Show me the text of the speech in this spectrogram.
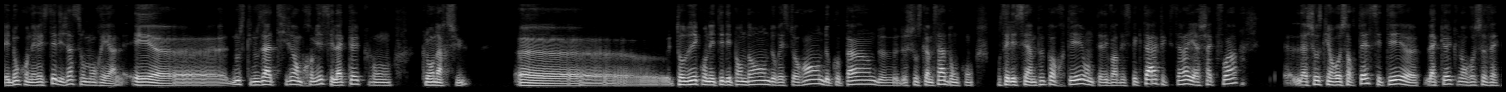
et donc, on est resté déjà sur Montréal. Et euh, nous, ce qui nous a attiré en premier, c'est l'accueil que l'on que l'on a reçu. Euh, étant donné qu'on était dépendant de restaurants, de copains, de, choses comme ça, donc on, on s'est laissé un peu porter. On était allé voir des spectacles, etc. Et à chaque fois, la chose qui en ressortait, c'était euh, l'accueil que l'on recevait.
